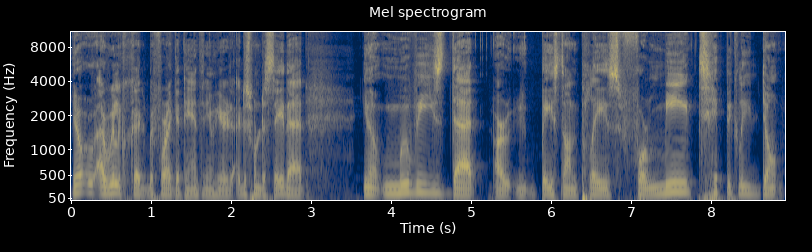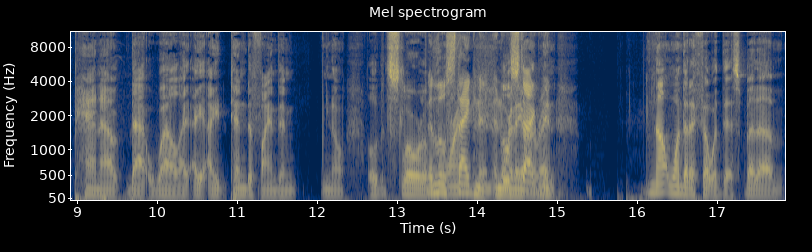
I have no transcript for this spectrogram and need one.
you know, I really quick before I get to Anthony here, I just wanted to say that you know movies that are based on plays for me typically don't pan out that well. I I, I tend to find them you know a little bit slower, a little, A little boring, stagnant in a where little they are, right? Not one that I felt with this, but um,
